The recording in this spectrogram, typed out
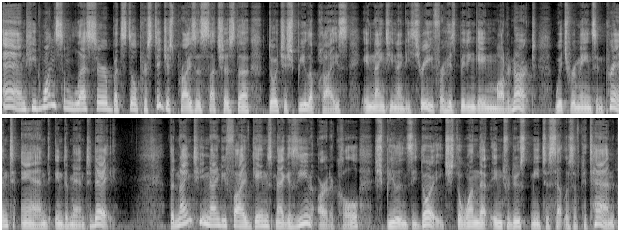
and he'd won some lesser but still prestigious prizes such as the Deutsche Spielepreis in 1993 for his bidding game Modern Art, which remains in print and in demand today. The 1995 Games Magazine article, Spielen Sie Deutsch, the one that introduced me to Settlers of Catan,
